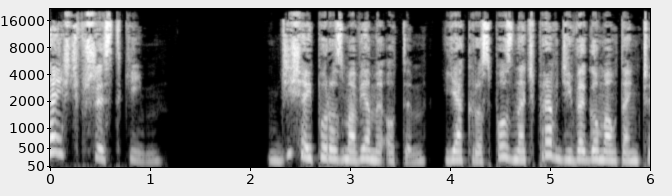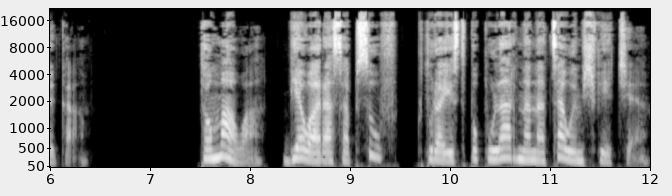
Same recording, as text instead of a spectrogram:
Cześć wszystkim! Dzisiaj porozmawiamy o tym, jak rozpoznać prawdziwego Małtańczyka. To mała, biała rasa psów, która jest popularna na całym świecie.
